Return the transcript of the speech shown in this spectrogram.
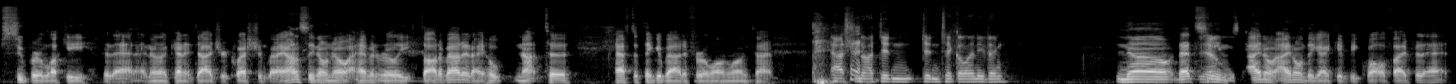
super lucky for that. I know I kind of dodged your question, but I honestly don't know. I haven't really thought about it. I hope not to have to think about it for a long, long time. Astronaut didn't didn't tickle anything. No, that seems. I don't. I don't think I could be qualified for that.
